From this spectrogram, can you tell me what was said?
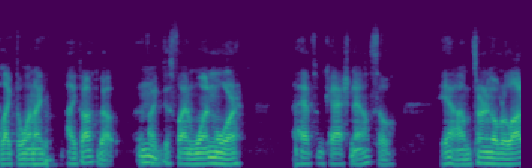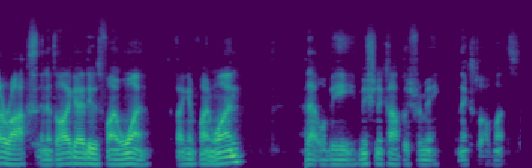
like the one I, I talked about. If I mm. could just find one more, I have some cash now. So yeah, I'm turning over a lot of rocks, and it's all I got to do is find one. If I can find one, that will be mission accomplished for me next 12 months.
